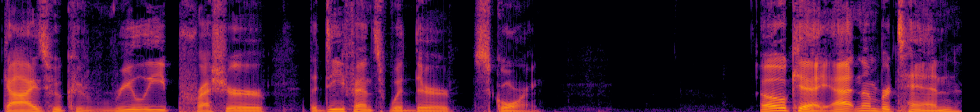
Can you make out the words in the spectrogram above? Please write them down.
guys who could really pressure the defense with their scoring. Okay, at number 10,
